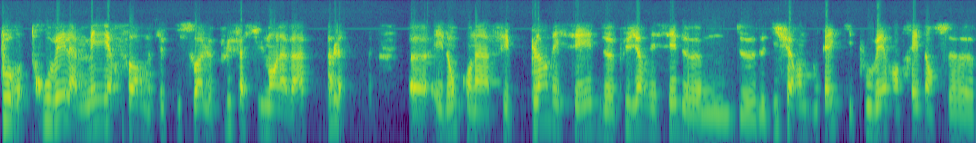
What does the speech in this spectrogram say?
pour trouver la meilleure forme, ce qui soit le plus facilement lavable. et donc on a fait plein d'essais, de plusieurs essais de, de, différentes bouteilles qui pouvaient rentrer dans ce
